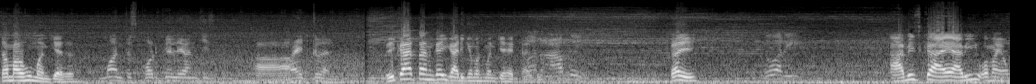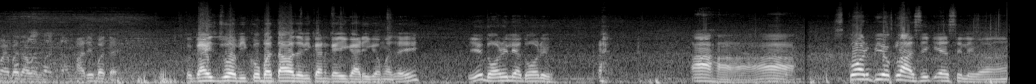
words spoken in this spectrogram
તમારું શું મન કહે છે? મન તો સ્કોર્પિયો લેવાની હા. વ્હાઈટ કલર વિકાર તન કઈ ગાડી ગમત મન કહે પણ કઈ? આવી જ કે આ આવી ઓમાય ઓમાય બતાવો. આજે બતાય. તો ગાઈઝ જુઓ વિકો બતાવે છે વિકાન કઈ ગાડી ગમે છે એ. એ દોડી લે દોડ્યું. આ હા સ્કોર્પિયો ક્લાસિક એસ ઇલેવન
